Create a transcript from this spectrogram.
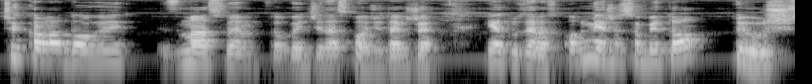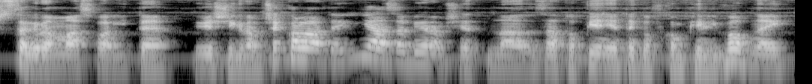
czekoladowy z masłem to będzie na spodzie. Także ja tu zaraz odmierzę sobie to. Tu już 100 gram masła i te 200 gram czekolady. Ja zabieram się na zatopienie tego w kąpieli wodnej.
